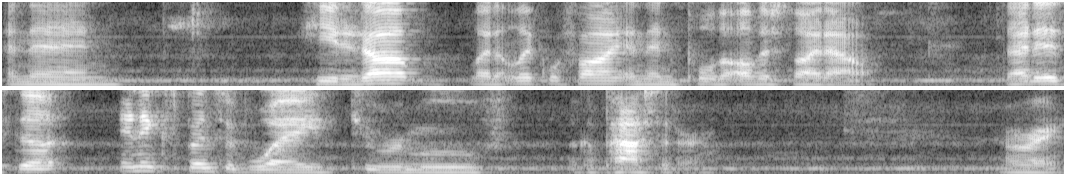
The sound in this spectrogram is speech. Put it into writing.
and then heat it up, let it liquefy, and then pull the other side out. That is the inexpensive way to remove a capacitor. All right.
